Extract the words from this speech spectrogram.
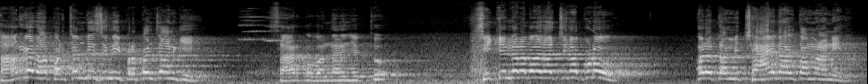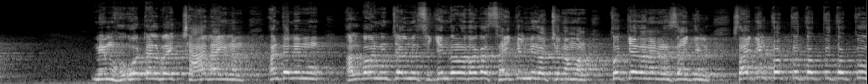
సార్ కదా పరిచయం చేసింది ఈ ప్రపంచానికి. సార్కు వందనం చెప్తూ సికింద్రాబాద్ వచ్చినప్పుడు అరే తమ్మి ఛాయ్ తాగుతాం అనేది. మేము హోటల్ పోయి ఛాయ్ తాగినాం. అంటే నేను అల్వా నుంచి మేము సికింద్రాబాద్ దాకా సైకిల్ మీద వచ్చినాం మనం తొక్కేదన్నా నేను సైకిల్. సైకిల్ తొక్కు తొక్కు తొక్కు.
